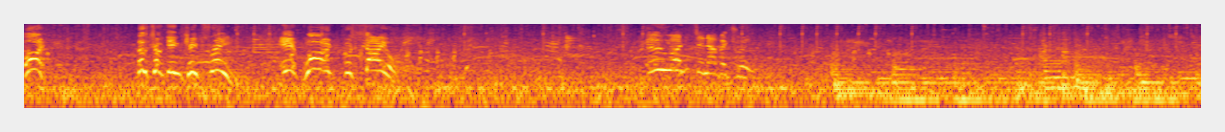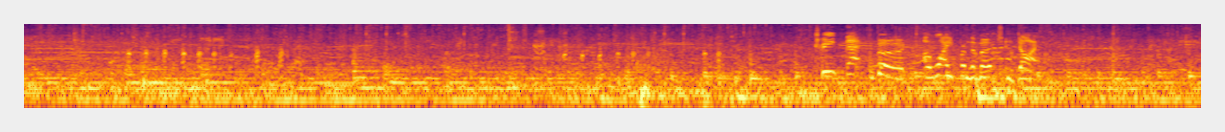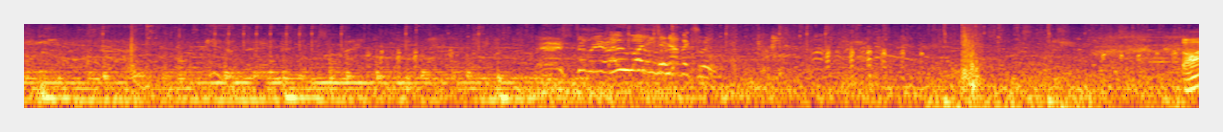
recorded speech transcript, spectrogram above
Oi! Who took the innkeep's ring? It weren't for sale! Who wants another drink? Keep that bird away from the merchandise!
